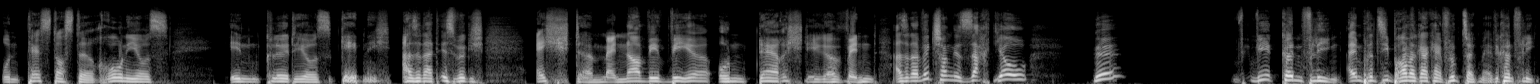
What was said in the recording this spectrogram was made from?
und Testosteronius in Klötius geht nicht. Also das ist wirklich echte Männer wie wir und der richtige Wind. Also da wird schon gesagt, yo, ne? Wir können fliegen. Im Prinzip brauchen wir gar kein Flugzeug mehr. Wir können fliegen.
